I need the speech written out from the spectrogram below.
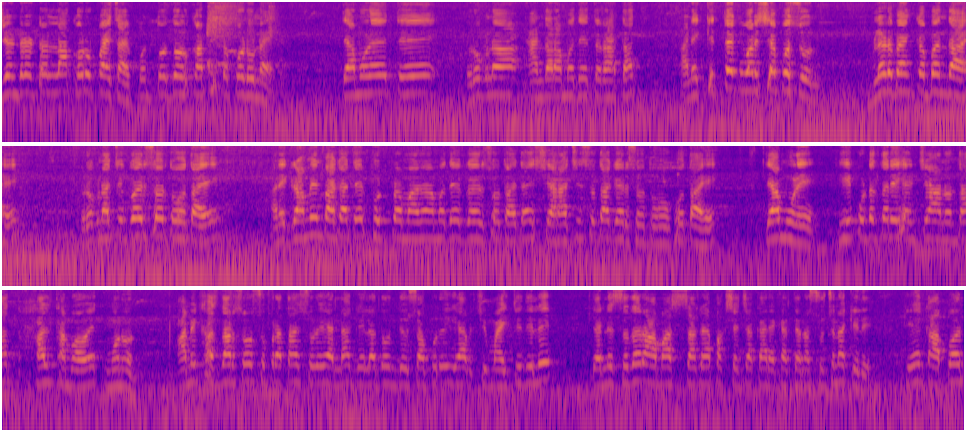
जनरेटर लाखो रुपयाचा आहे पण तो धुळकात तिथं पडू नये. त्यामुळे ते रुग्ण अंधारामध्ये तर राहतात. आणि कित्येक वर्षापासून ब्लड बँक बंद आहे. रुग्णाची गैरसोय होत आहे आणि ग्रामीण भागातील खूप प्रमाणामध्ये गैरसोय होत आहे शहराची सुद्धा गैरसोय हो- होत आहे. त्यामुळे हे कुठंतरी यांच्या आनंदात हाल थांबवावेत म्हणून आम्ही खासदार सौ सुप्रता सुळे यांना गेल्या दोन दिवसापूर्वी याची माहिती दिली. त्यांनी सदर आम्हा सगळ्या पक्षाच्या कार्यकर्त्यांना सूचना केली की एक आपण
